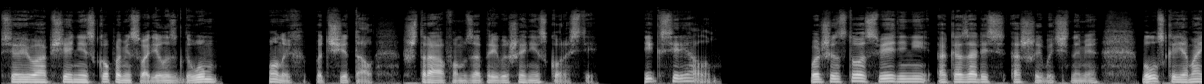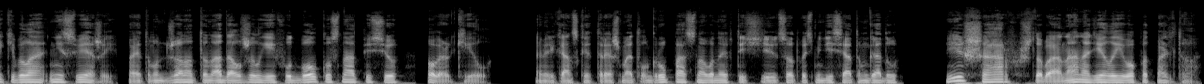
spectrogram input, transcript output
Все его общение с копами сводилось к двум он их подсчитал штрафом за превышение скорости и к сериалам. Большинство сведений оказались ошибочными. Блузка Ямайки была не свежей, поэтому Джонатан одолжил ей футболку с надписью «Overkill» американская трэш-метал группа, основанная в 1980 году, и шарф, чтобы она надела его под пальто.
